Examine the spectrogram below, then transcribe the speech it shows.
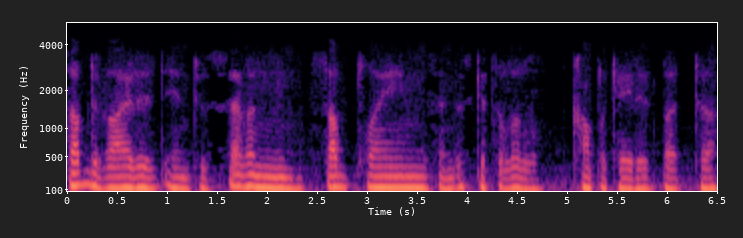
subdivided into seven subplanes, and this gets a little complicated, but uh,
